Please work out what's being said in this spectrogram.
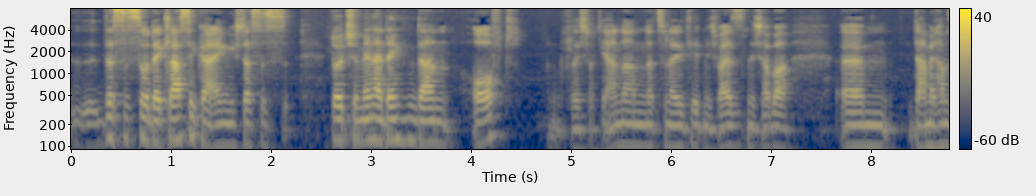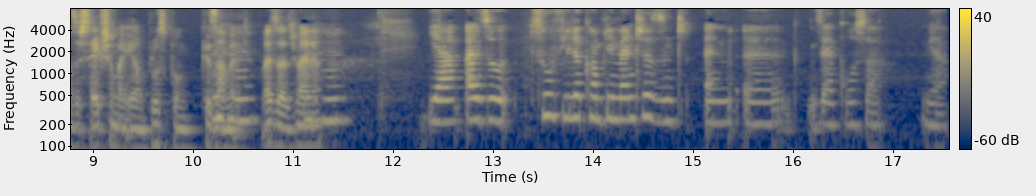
das ist so der Klassiker eigentlich, dass es deutsche Männer denken dann oft, vielleicht auch die anderen Nationalitäten, ich weiß es nicht, aber ähm, damit haben sie safe schon mal ihren Pluspunkt gesammelt. Mhm. Weißt du, was ich meine? Mhm. Ja, also zu viele Komplimente sind ein äh, sehr großer ja,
